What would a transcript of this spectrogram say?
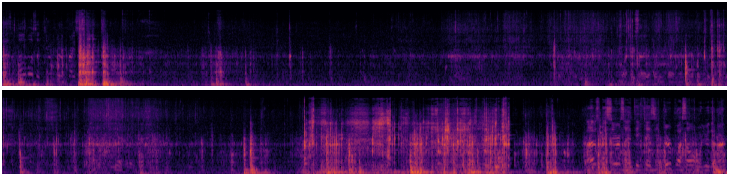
That's almost a two for the price of one. Fuck, lui, ça n'avait pas mis le point, man. Il avait pas le coup de la bouche. Yeah, little fish. Madame ça a été quasi deux poissons au lieu de un. That,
